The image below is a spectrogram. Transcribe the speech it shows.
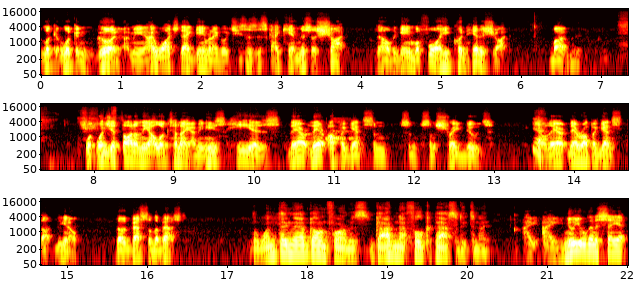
looking looking good. I mean, I watched that game and I go, Jesus, this guy can't miss a shot. Now the game before he couldn't hit a shot. But what, what's your thought on the outlook tonight? I mean, he's he is they're they're up against some some some straight dudes. You know, they're they're up against the you know the best of the best. The one thing they have going for them is Garden at full capacity tonight. I, I knew you were going to say it.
